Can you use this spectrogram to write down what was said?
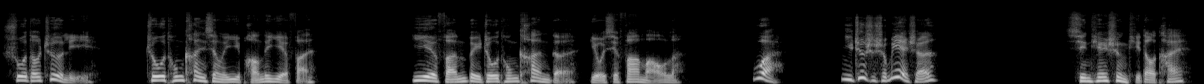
说到这里，周通看向了一旁的叶凡。叶凡被周通看的有些发毛了。喂，你这是什么眼神？先天圣体道胎，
